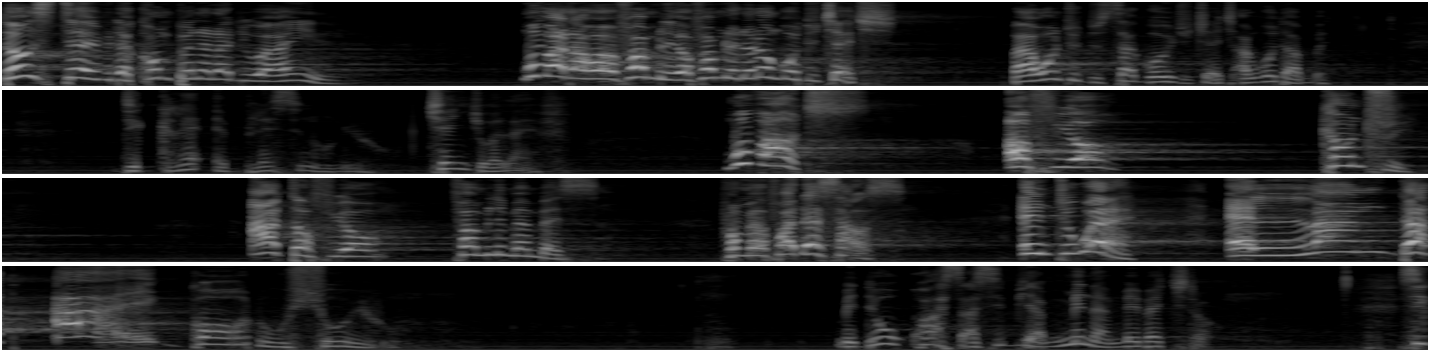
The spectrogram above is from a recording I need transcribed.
Don't stay with the company that you are in. Move out of our family. Your family, they don't go to church. But I want you to start going to church. I'm going to declare a blessing on you. Change your life. Move out of your country, out of your family members, from your father's house, into where? A land that I, God, will show you. See,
